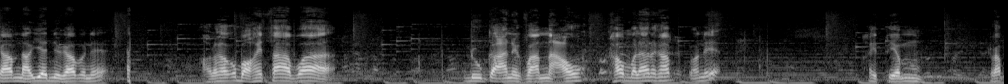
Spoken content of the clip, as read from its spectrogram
การหนาวเย็นอยู่ครับวันนี้ เอาแล้วเขาก็บอกให้ทราบว่า ดูการในความหนาวเข้ามาแล้วนะครับ ตอนนี้ ให้เตรียมรับ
